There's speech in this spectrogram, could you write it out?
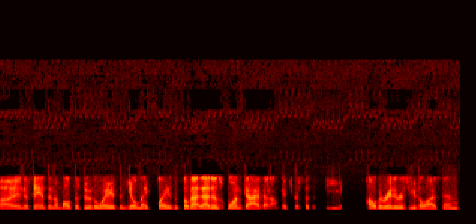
uh, in his hands in a multitude of ways and he'll make plays. And so that, that is one guy that I'm interested to see how the Raiders utilize him.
